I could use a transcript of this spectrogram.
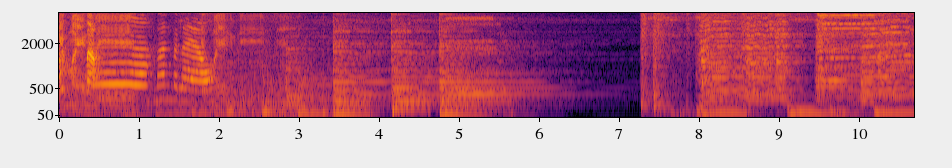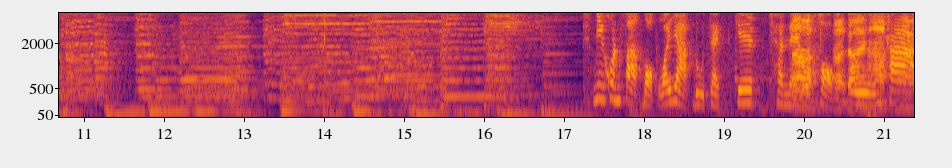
เก็บมาอย่างยำแบบดีเออนั่นไปแล้ว เก็บมาอย่างดีเนี่ยมีคนฝากบอกว่าอยากดูแจ็คเก็ตชาแนลอะของอะได้ปืนอะค่ะใช่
